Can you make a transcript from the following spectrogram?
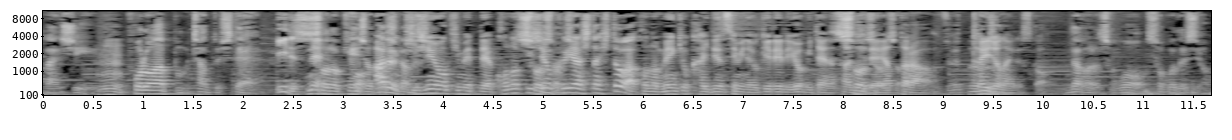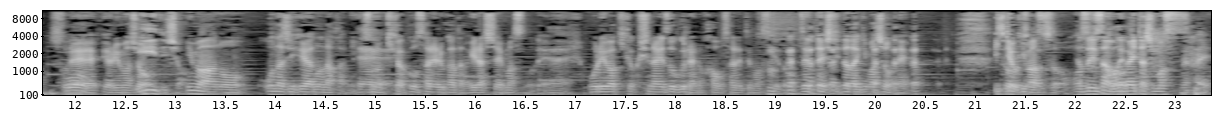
かんし、うんフォローアップもちゃんとして。いいですね。その検証ある基準を決めて、この基準をクリアした人は、この免許改伝セミナー受けれるよ、みたいな感じでやったら、絶対いいじゃないですか。だからそこ、そこですよ。それやりましょう。いいでしょ。今、あの、同じ部屋の中に、ええその企画をされる方がいらっしゃいますので、え俺は企画しないぞぐらいの顔されてますけど、絶対していただきましょうね。言っておきます。そうそうそう安井さんお願いいたします。はい。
